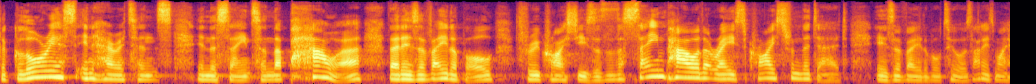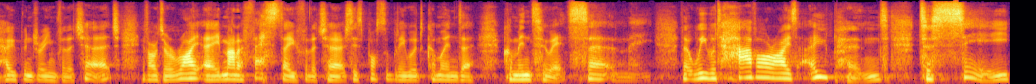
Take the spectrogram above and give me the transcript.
the glorious inheritance in the saints, and the power that is available through Christ Jesus. The same power power that raised Christ from the dead is available to us. That is my hope and dream for the church. If I were to write a manifesto for the church, this possibly would come into, come into it, certainly. That we would have our eyes opened to see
